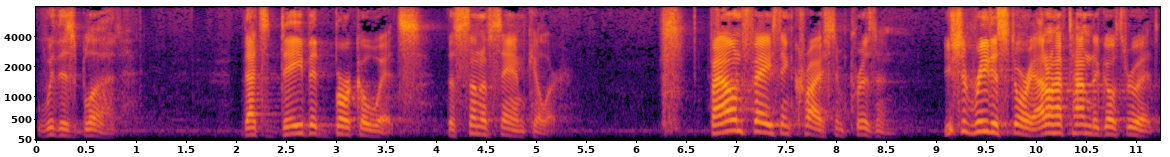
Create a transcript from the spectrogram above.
with his blood. That's David Berkowitz, the son of Sam Killer. Found faith in Christ in prison. You should read his story. I don't have time to go through it.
